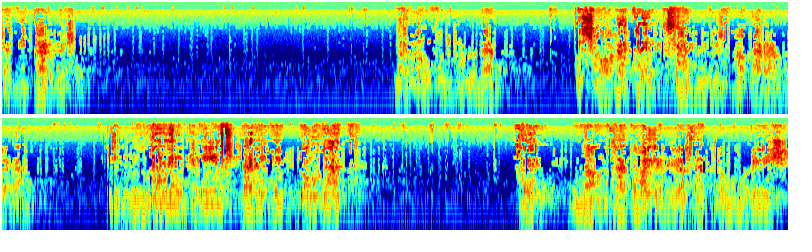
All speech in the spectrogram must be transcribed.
شدیدتر بشه مردم خودشون رو در اسارت صهیونیست ها قرار دادن این نهج نیست برای یک دولت که نامزدهای ریاست جمهوریش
